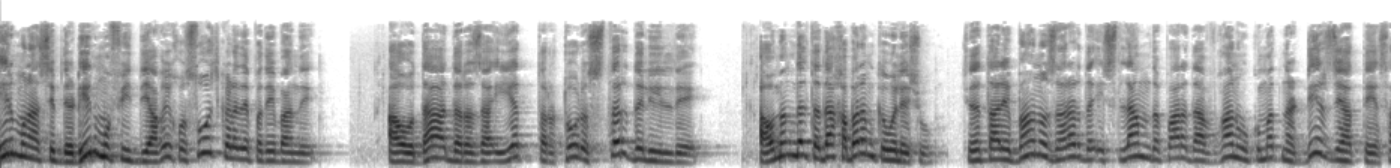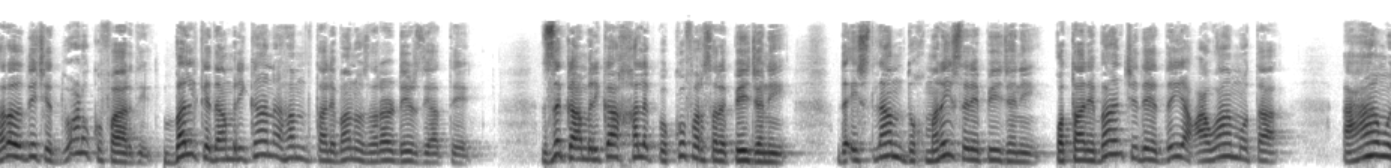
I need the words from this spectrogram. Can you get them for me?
ډیر مناسب دی ډیر مفید دی هغه خو سوچ کړی دی په دی باندې او دا د رضائیت تر ټولو ستر دلیل دی او موږ دلته دا خبره هم کولی شو چې د طالبانو ضرر د اسلام دپاره د افغان حکومت نه ډېر زیات دی سره د دې چې دواړه کفار دي بلکې د امریکا نه هم د طالبانو ضرر ډېر زیات دی ځکه امریکا خلک په کفر سره پیژني د اسلام دښمنۍ سره پیژني خو طالبان چې دی دی عوامو ته عامو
